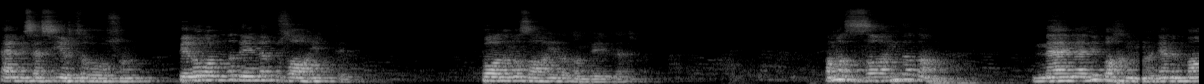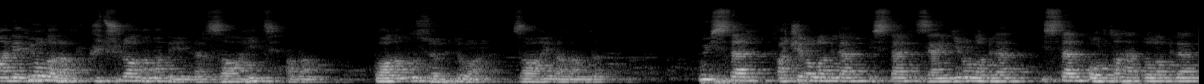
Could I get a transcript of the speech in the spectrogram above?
elbisesi yırtık olsun. Böyle olanında değiller bu zahiddi. Bu adama zahid adam değiller. Ama zahid adam mənəvi baxımdan, yəni manevi olaraq güçlü adama deyirlər, zahid adam. Bu adamın zöhdü var, zahid adamdır. Bu istər fakir ola bilər, istər zəngin ola bilər, istər orta hədd ola bilər,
